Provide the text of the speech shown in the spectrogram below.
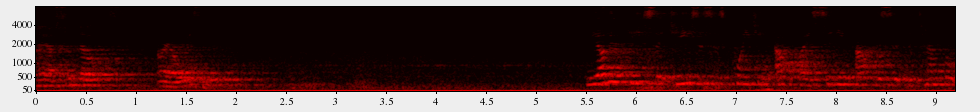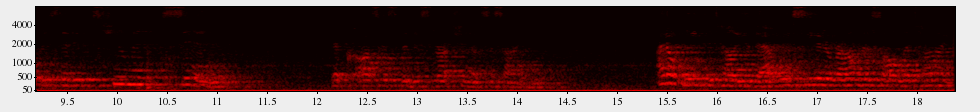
I have some notes. I always do. The that Jesus is pointing out by sitting opposite the temple is that it is human sin that causes the destruction of society. I don't need to tell you that. We see it around us all the time.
